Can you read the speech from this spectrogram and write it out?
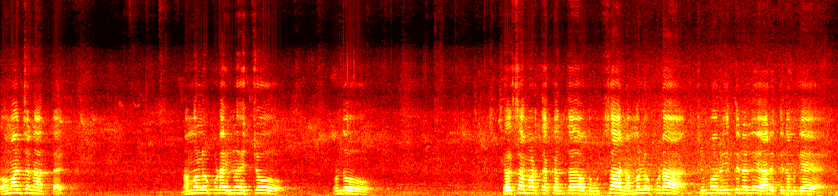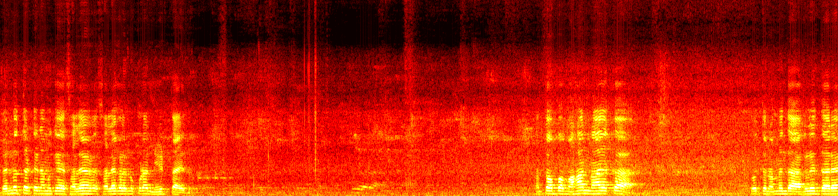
ರೋಮಾಂಚನ ಆಗ್ತಾ ಇತ್ತು. ನಮ್ಮಲ್ಲೂ ಕೂಡ ಇನ್ನೂ ಹೆಚ್ಚು ಒಂದು ಕೆಲಸ ಮಾಡ್ತಕ್ಕಂಥ ಒಂದು ಉತ್ಸಾಹ ನಮ್ಮಲ್ಲೂ ಕೂಡ ಚಿಮ್ಮೋ ರೀತಿಯಲ್ಲಿ ಆ ರೀತಿ ನಮಗೆ ಬೆನ್ನು ತಟ್ಟಿ ನಮಗೆ ಸಲಹೆ ಸಲಹೆಗಳನ್ನು ಕೂಡ ನೀಡ್ತಾ ಅಂತ ಒಬ್ಬ ಮಹಾನ್ ನಾಯಕ ಇವತ್ತು ನಮ್ಮಿಂದ ಅಗಲಿದ್ದಾರೆ.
